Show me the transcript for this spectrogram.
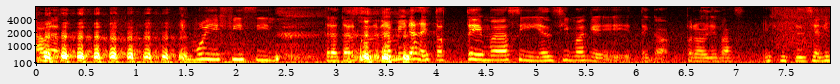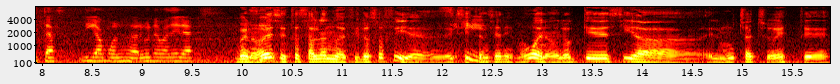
A ver, es muy difícil tratar con una mina de estos temas y encima que tenga problemas existencialistas, digámoslo de alguna manera. Bueno, Sí. ves, estás hablando de filosofía, de Sí. existencialismo. Bueno, lo que decía el muchacho este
